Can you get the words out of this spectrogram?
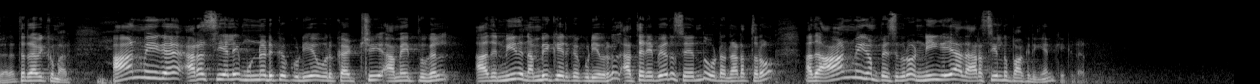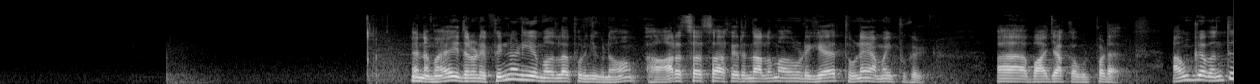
பேசிட்டு திரு ரவிக்குமார் ஆன்மீக அரசியலை முன்னெடுக்கக்கூடிய ஒரு கட்சி அமைப்புகள் அதன் மீது நம்பிக்கை இருக்கக்கூடியவர்கள் அத்தனை பேரும் சேர்ந்து ஒன்றை நடத்துகிறோம் அது ஆன்மீகம் பேசுகிறோம். நீங்க ஏன் அதை அரசியல்னு பார்க்குறீங்கன்னு கேட்குறாரு. நம்ம இதனுடைய பின்னணியை முதல்ல புரிஞ்சுக்கணும். ஆர்எஸ்எஸ்ஸாக இருந்தாலும் அதனுடைய துணை அமைப்புகள் ஆஹ், பாஜக உட்பட அவங்க வந்து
